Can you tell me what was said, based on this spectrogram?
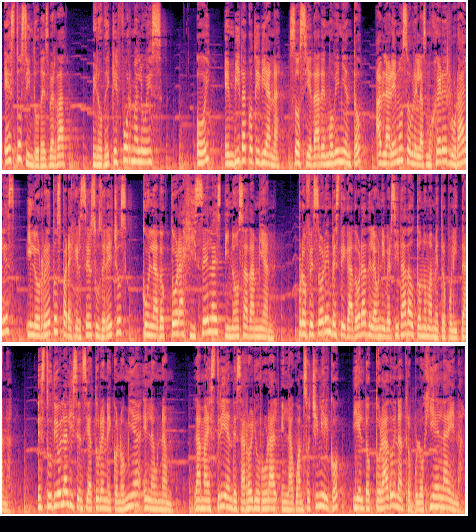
Esto sin duda es verdad, pero ¿de qué forma lo es? Hoy, en Vida Cotidiana, Sociedad en Movimiento, hablaremos sobre las mujeres rurales y los retos para ejercer sus derechos con la doctora Gisela Espinosa Damián, profesora investigadora de la Universidad Autónoma Metropolitana. Estudió la licenciatura en Economía en la UNAM, la maestría en Desarrollo Rural en la UAM Xochimilco y el doctorado en Antropología en la ENA.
